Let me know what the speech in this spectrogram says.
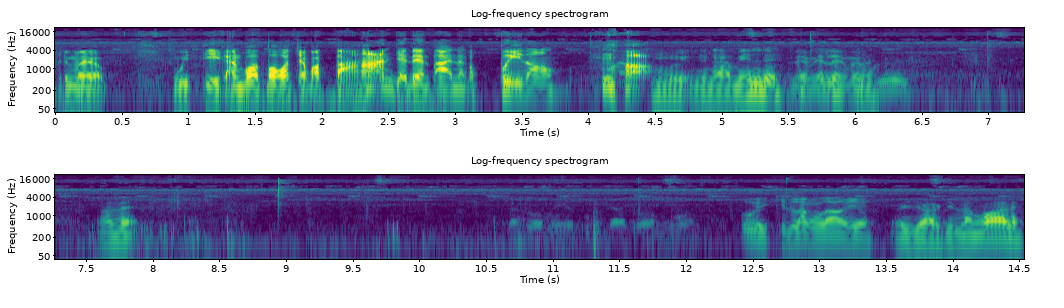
เป็นไงครับวิธีการปอตอจะแบบตานจะเดินตายนะครับพี่น้องมือในน้ำมิ้นเลยเลยไม่เลยไม่พื้นนั่นแหละโอ้ยกินเหลังลายเลยไอ้ยากินลังว่าเลย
